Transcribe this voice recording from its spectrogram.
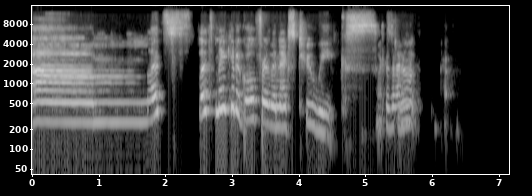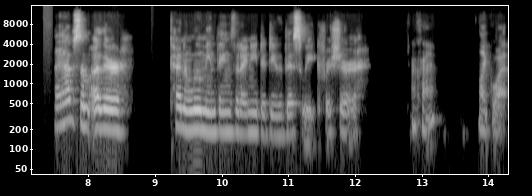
Um, let's let's make it a goal for the next two weeks because I don't. Okay. I have some other kind of looming things that I need to do this week for sure. Okay, like what?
